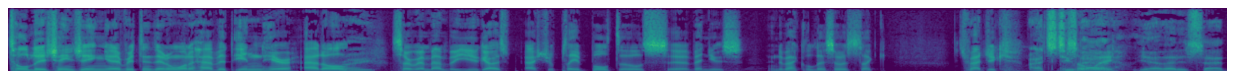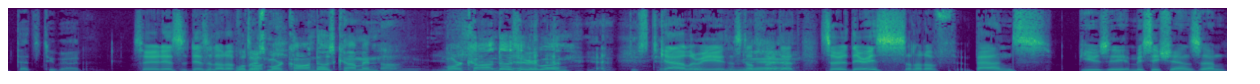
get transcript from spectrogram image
totally changing everything. They don't want to have it in here at all. Right. So remember you guys actually played both those uh, venues in the back all day. So it's like tragic. that's too bad. way. Yeah, that is sad. That's too bad. So there's there's a lot of Well, there's more condos coming. Oh, More condos, everyone. Yeah, just terrible. galleries and stuff like that. So there is a lot of bands, music, musicians, and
